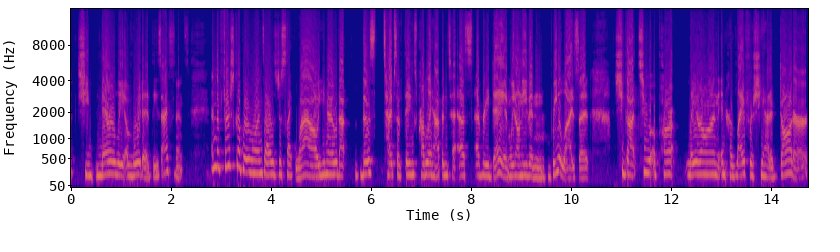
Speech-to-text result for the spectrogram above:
she narrowly avoided these accidents. And the first couple of ones, I was just like, wow, you know, that those types of things probably happen to us every day and we don't even realize it. She got to a part later on in her life where she had a daughter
